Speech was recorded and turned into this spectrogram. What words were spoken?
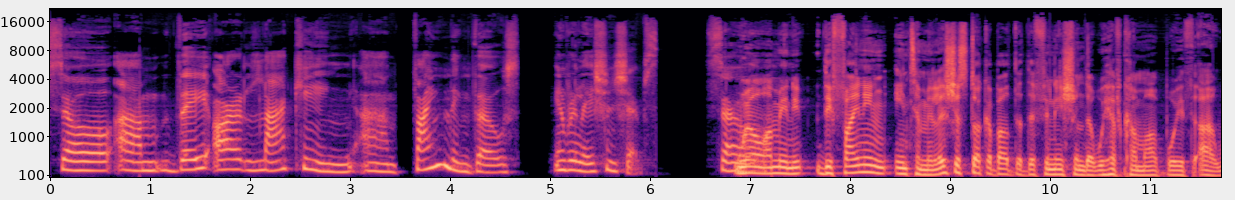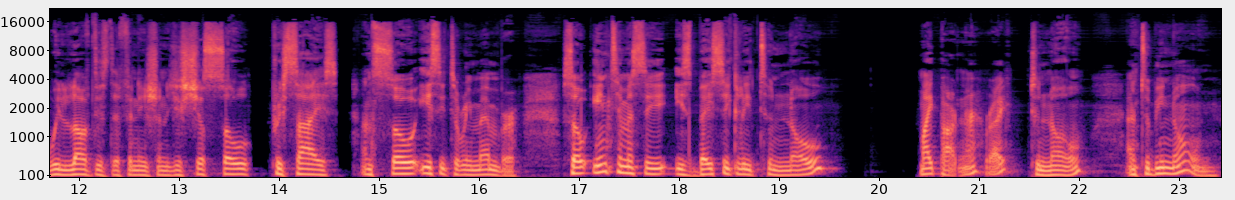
So um, they are lacking um, finding those in relationships. So well, I mean, defining intimate. Let's just talk about the definition that we have come up with. Uh, we love this definition. It's just so precise and so easy to remember. So intimacy is basically to know my partner, right? To know and to be known.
